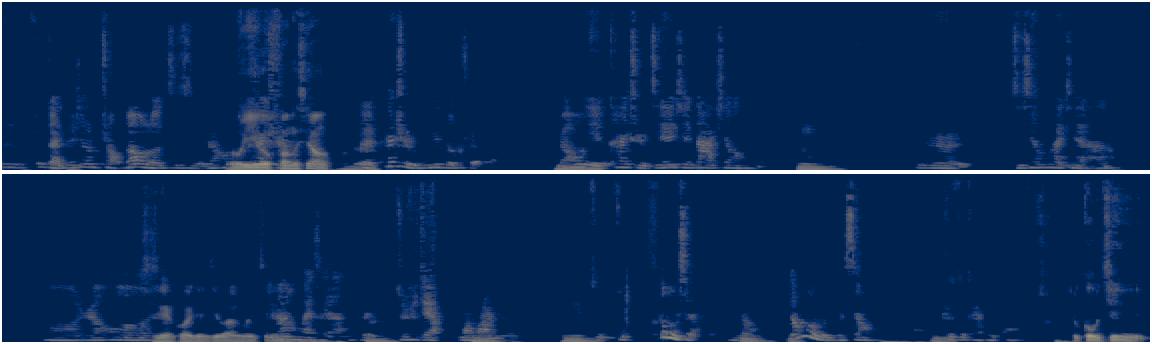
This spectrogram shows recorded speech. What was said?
嗯，就感觉像找到了自己，然后有一个方，向。对，开始如鱼得水了，然后也开始接一些大项目，嗯，就是几千块钱，嗯，然后几千块钱、几万块钱几，万块钱，对，嗯就是这样，慢慢就嗯就就动起来了，你知道刚好有一个项目是嗯，做咖啡馆，就勾起你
